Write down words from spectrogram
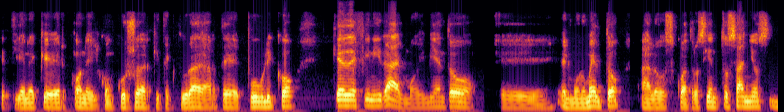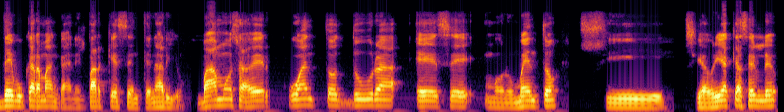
que tiene que ver con el concurso de arquitectura de arte público que definirá el movimiento, eh, el monumento a los 400 años de Bucaramanga en el Parque Centenario. Vamos a ver cuánto dura ese monumento, si, si habría que hacerle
